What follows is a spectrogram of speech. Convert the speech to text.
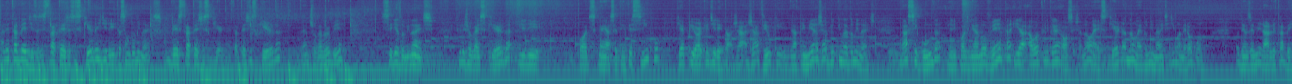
A letra B diz: as estratégias esquerda e direita são dominantes. Vamos ver a estratégia esquerda. A estratégia esquerda né, do jogador B seria dominante. Se ele jogar esquerda, ele pode ganhar 75, que é pior que a direita. Ó, já, já viu que, na primeira já viu que não é dominante. Na segunda, ele pode ganhar 90 e a, a outra ele ganha, ou seja, não é esquerda, não é dominante de maneira alguma. Podemos eliminar a letra B.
